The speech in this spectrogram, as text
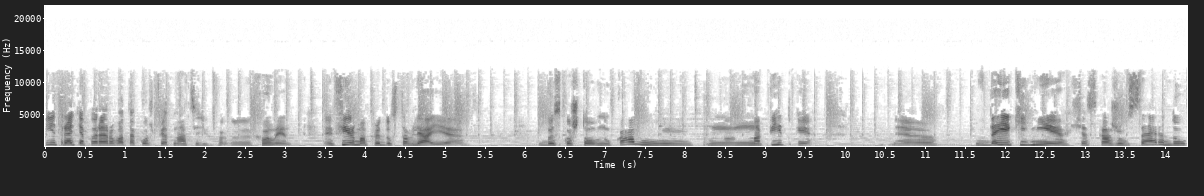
і третя перерва також 15 е, хвилин. Фірма предоставляє безкоштовну каву, напітки. Е, В деякі дні, ще скажу, в середу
